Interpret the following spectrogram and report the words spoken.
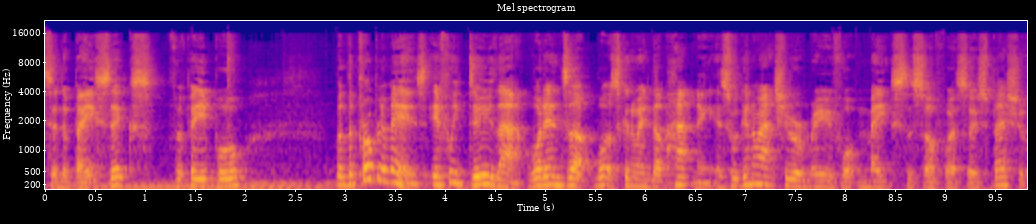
to the basics for people? But the problem is, if we do that, what ends up, what's going to end up happening is we're going to actually remove what makes the software so special:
